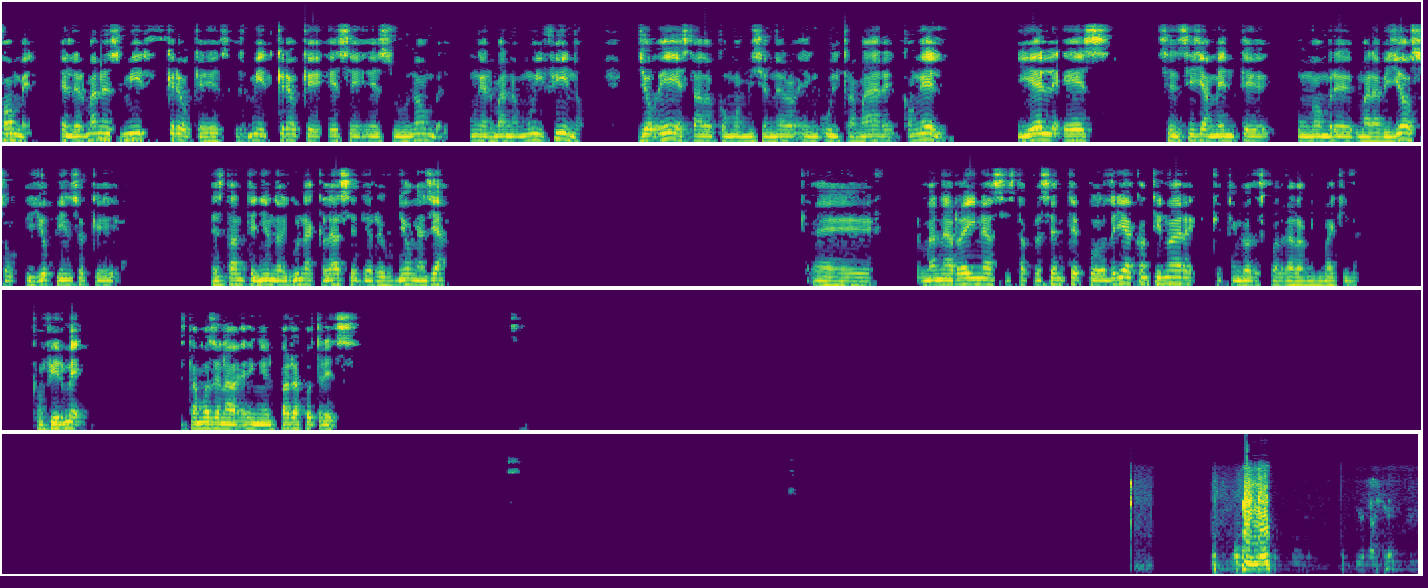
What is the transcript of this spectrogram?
Homer. El hermano Smith, creo que es Smith, creo que ese es su nombre, un hermano muy fino. Yo he estado como misionero en ultramar con él y él es sencillamente un hombre maravilloso y yo pienso que están teniendo alguna clase de reunión allá. Eh, hermana Reina, si está presente, podría continuar, que tengo descuadrada mi máquina. Confirme. Estamos en, en el párrafo 3.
